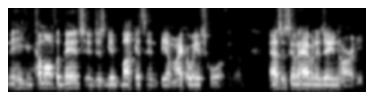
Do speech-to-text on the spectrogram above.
and then he can come off the bench and just get buckets and be a microwave scorer for them. That's what's going to happen to Jaden Hardy.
